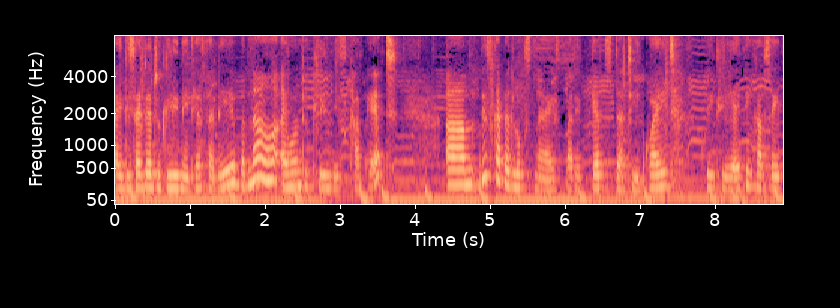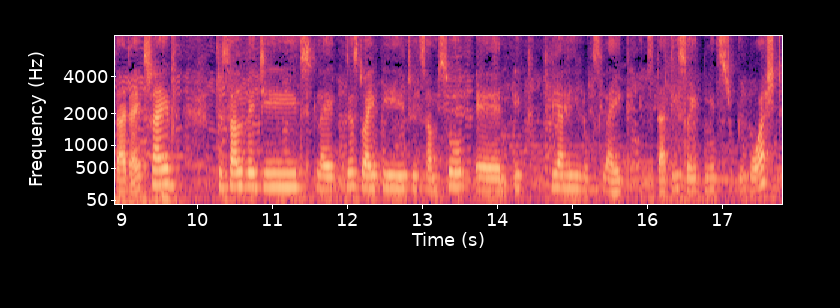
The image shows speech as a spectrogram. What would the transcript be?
i decided to clean it yesterday but now i want to clean this carpet um, this carpet looks nice but it gets dirty quite quickly i think i've said that i tried to salvage it like just wipe it with some soap and it clearly looks like it's dirty so it needs to be washed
